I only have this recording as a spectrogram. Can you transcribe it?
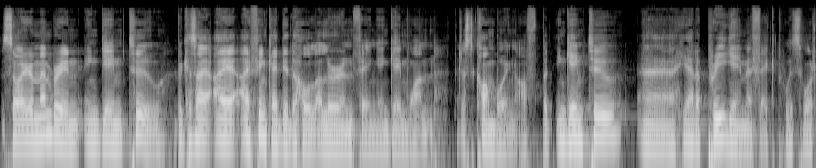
So I remember in, in game two, because I, I, I think I did the whole Aluren thing in game one, just comboing off. But in game two, uh, he had a pre-game effect, which was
